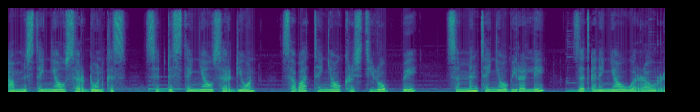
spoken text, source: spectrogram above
አምስተኛው ሰርዶንክስ፣ ስድስተኛው ሰርዲዮን፣ ሰባተኛው ክርስቲሎቤ፣ ስምንተኛው ቢረሌ፣ ዘጠነኛው ወራውሬ፣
